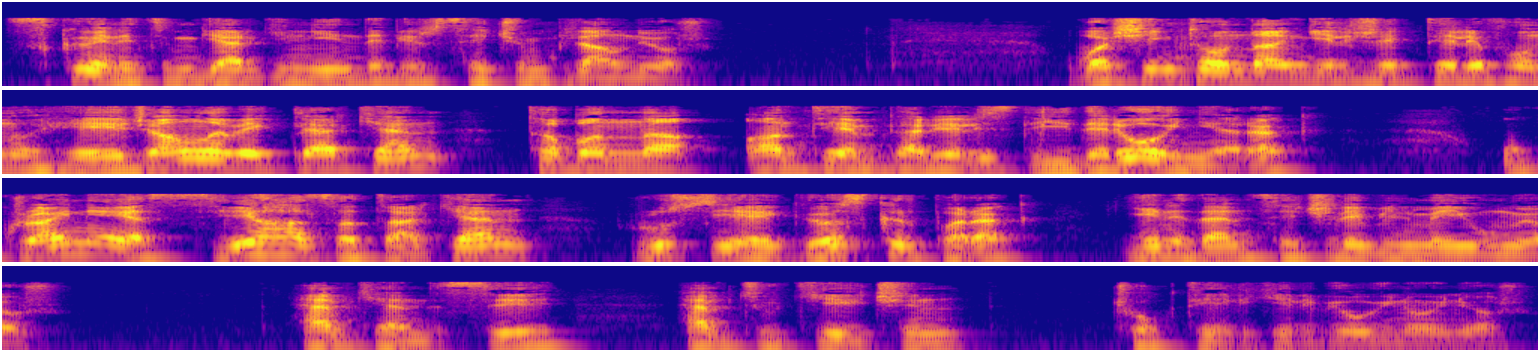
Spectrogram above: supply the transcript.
sıkı yönetim gerginliğinde bir seçim planlıyor. Washington'dan gelecek telefonu heyecanla beklerken tabanına anti-emperyalist lideri oynayarak, Ukrayna'ya SİHA satarken Rusya'ya göz kırparak yeniden seçilebilmeyi umuyor. Hem kendisi hem Türkiye için çok tehlikeli bir oyun oynuyor.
